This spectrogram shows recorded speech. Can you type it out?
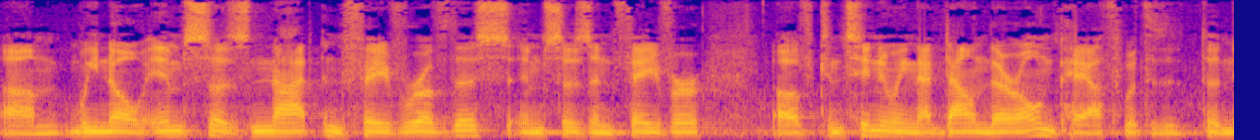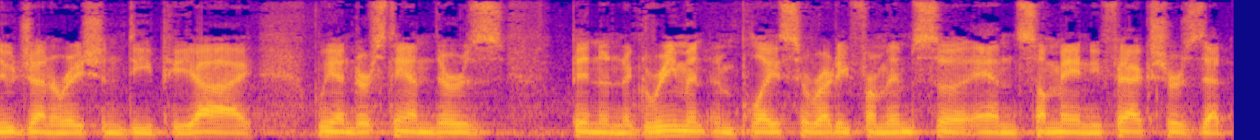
Um, we know IMSA is not in favor of this. IMSA is in favor of continuing that down their own path with the, the new generation DPI. We understand there's been an agreement in place already from IMSA and some manufacturers that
